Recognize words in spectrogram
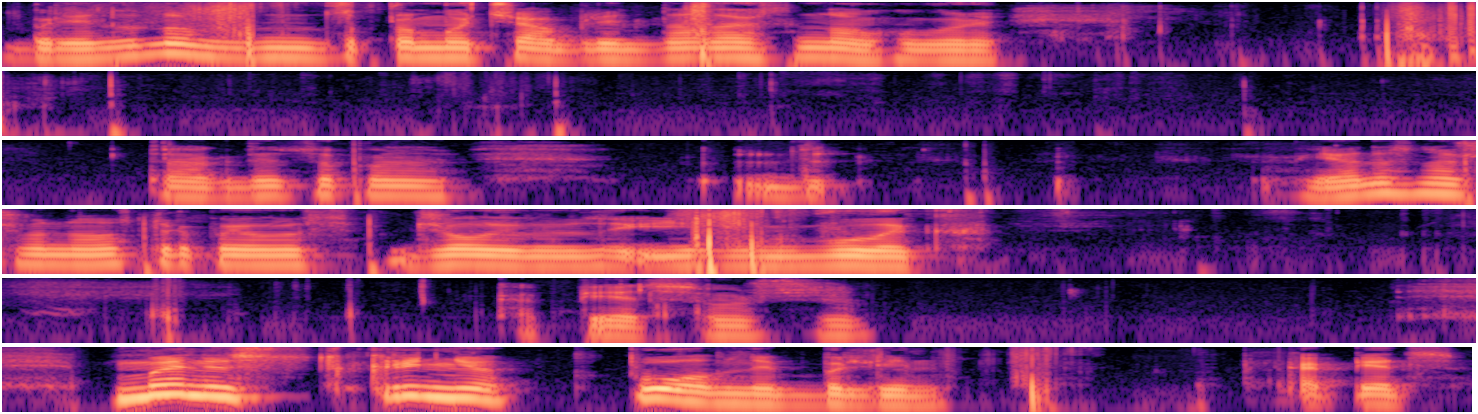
Блін, ну ну, запромочав, блін, надо знову говорити. Так, де це. Д... Я не знаю, що на острові появилися бджоли і вулик. Капець, уже. У мене скриня повне, блін. Капець.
